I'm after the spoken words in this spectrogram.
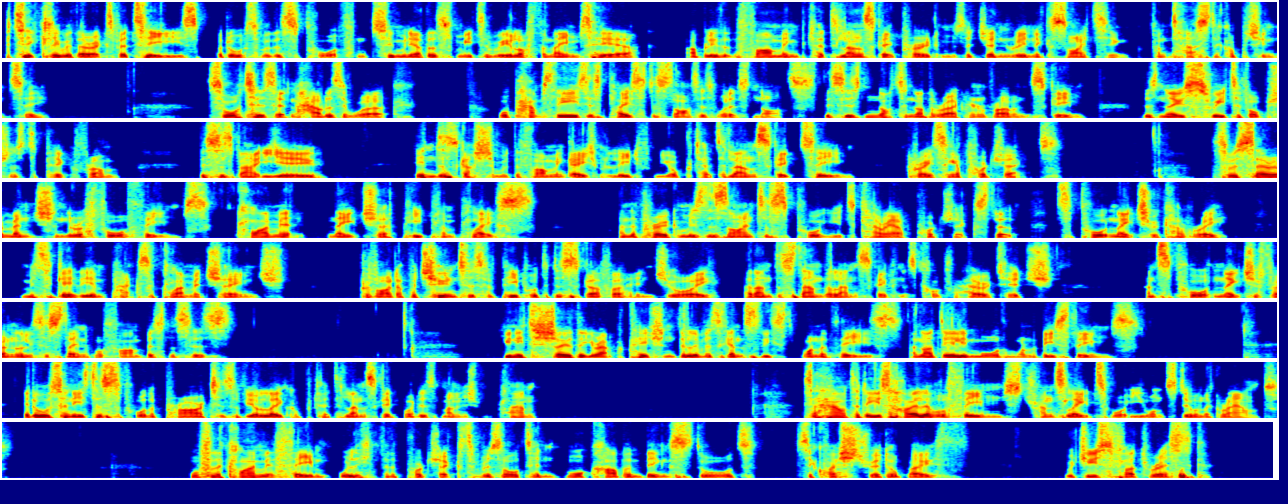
Particularly with their expertise, but also with the support from too many others for me to reel off the names here, I believe that the Farming Protected Landscape Programme is a genuinely an exciting, fantastic opportunity. So what is it and how does it work? Well, perhaps the easiest place to start is what it's not. This is not another agri-environment scheme. There's no suite of options to pick from. This is about you in discussion with the farm engagement lead from your protected landscape team, creating a project. So as Sarah mentioned, there are four themes, climate, nature, people and place. And the program is designed to support you to carry out projects that support nature recovery, mitigate the impacts of climate change, provide opportunities for people to discover, enjoy, and understand the landscape and its cultural heritage, and support nature-friendly, sustainable farm businesses you need to show that your application delivers against at least one of these, and ideally more than one of these themes. It also needs to support the priorities of your local protected landscape bodies management plan. So how do these high level themes translate to what you want to do on the ground? Well, for the climate theme, we're looking for the project to result in more carbon being stored, sequestered, or both, reduce flood risk,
